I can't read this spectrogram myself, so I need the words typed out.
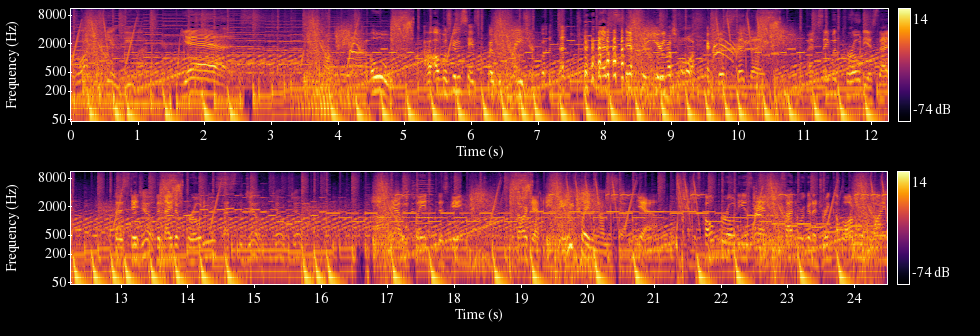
A lot TNG last year. Yes! Oh, I, I was gonna say it's, it was Frasier, but that's just the year before. Just said that. And same with Parodius. That the, the the night of Parodius. That's the joke, joke, joke. Played this game. It's our Japanese game. We played it on the show. Yeah, and it's called Parodius, and we decided we're gonna drink a bottle of wine,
